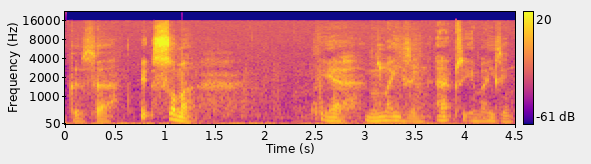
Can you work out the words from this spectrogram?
because uh, it's summer. Yeah, amazing, absolutely amazing.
